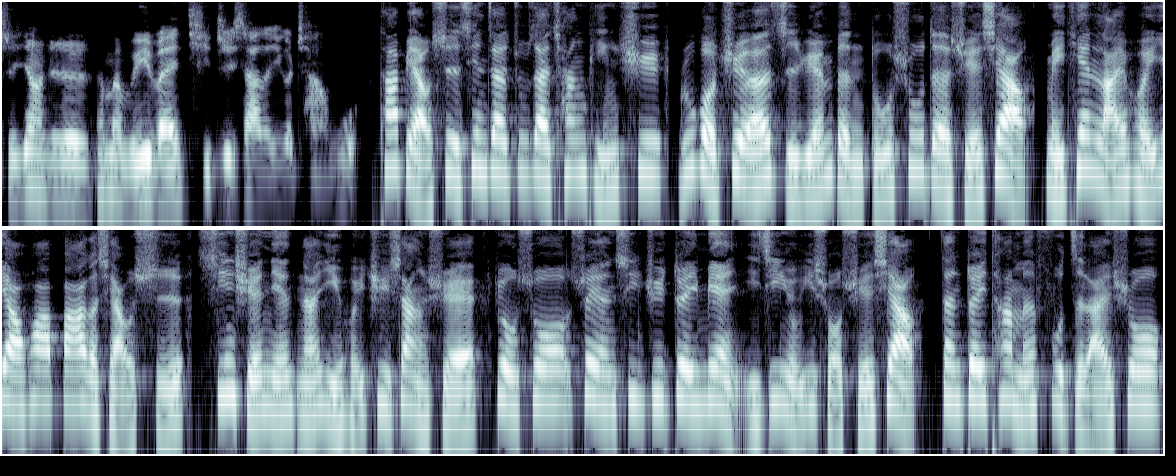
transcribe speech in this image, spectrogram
实际上这是他们维稳体制下的一个产物。他表示，现在住在昌平区，如果去儿子原本读书的学校，每天来回要花八个小时，新学年难以回去上学。又说，虽然新居对面已经有一所学校，但对他们父子来说，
